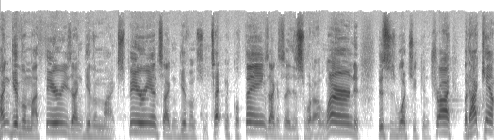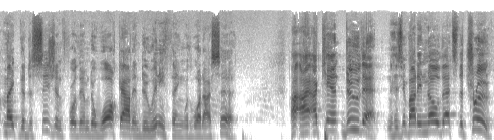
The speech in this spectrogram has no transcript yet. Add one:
I can give them my theories, I can give them my experience, I can give them some technical things, I can say, This is what I learned, and this is what you can try, but I can't make the decision for them to walk out and do anything with what I said. I, I, I can't do that. Does anybody know that's the truth?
